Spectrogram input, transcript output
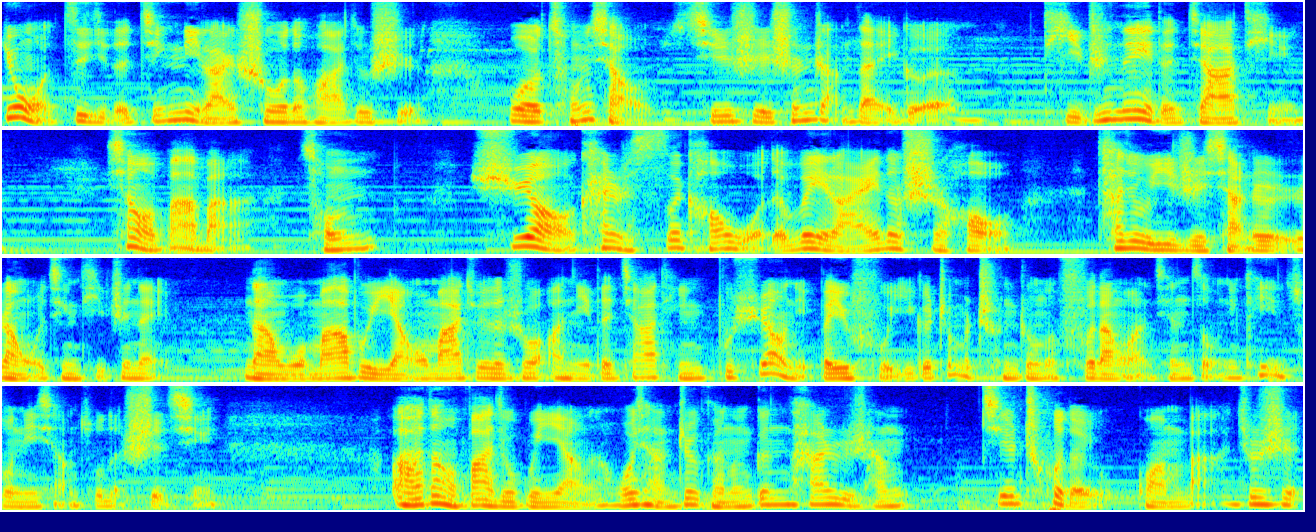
用我自己的经历来说的话，就是我从小其实是生长在一个体制内的家庭。像我爸爸，从需要开始思考我的未来的时候，他就一直想着让我进体制内。那我妈不一样，我妈觉得说啊，你的家庭不需要你背负一个这么沉重的负担往前走，你可以做你想做的事情。啊，但我爸就不一样了。我想这可能跟他日常。接触的有关吧，就是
